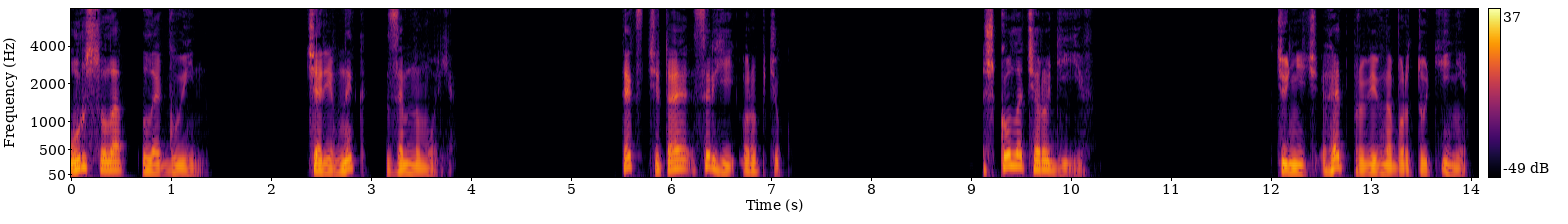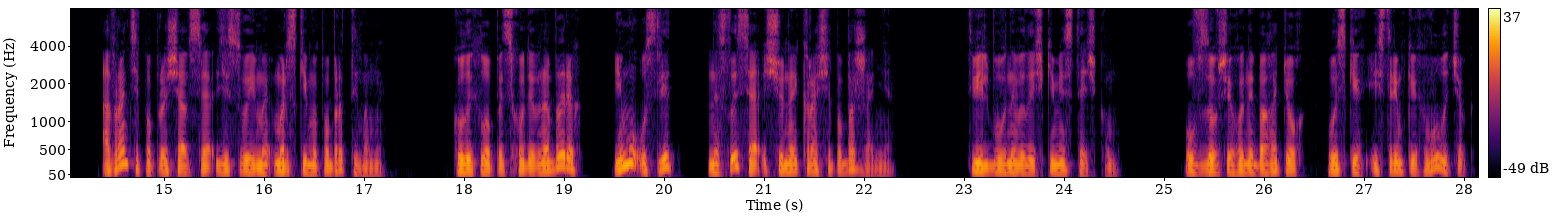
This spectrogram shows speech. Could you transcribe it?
Урсула Легуін Чарівник земномор'я. Текст читає Сергій Оробчук. Школа чародіїв. Цю ніч Гет провів на борту тіні, а вранці попрощався зі своїми морськими побратимами. Коли хлопець сходив на берег, йому услід неслися щонайкращі побажання. Твіль був невеличким містечком. Увздовж його небагатьох вузьких і стрімких вуличок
